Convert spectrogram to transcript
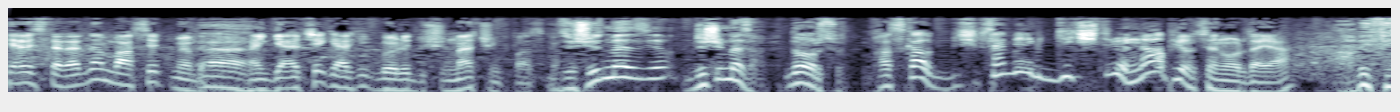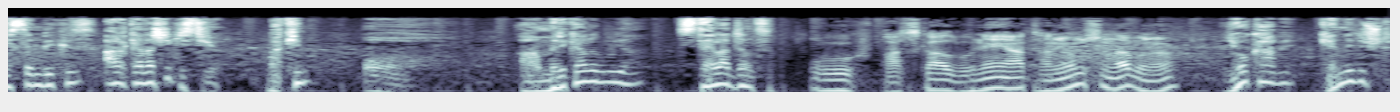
kerestelerden bahsetmiyorum. He. Yani gerçek erkek böyle düşünmez çünkü Pascal. Düşünmez ya. Düşünmez abi. Doğrusun. Pascal sen beni bir geçiştiriyorsun. Ne yapıyorsun sen orada ya? Abi festen bir kız arkadaşlık istiyor. Bakayım. Oo. Amerikalı bu ya. Stella Johnson. Uh Pascal bu ne ya? Tanıyor musun la bunu? Yok abi. Kendi düştü.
